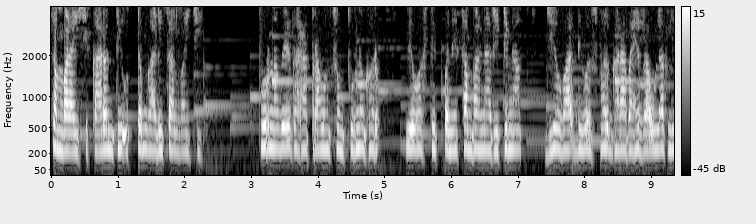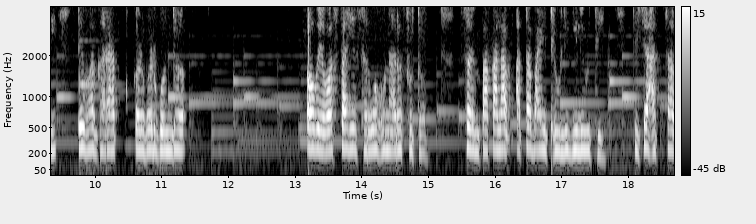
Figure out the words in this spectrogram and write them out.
सांभाळायची कारण ती उत्तम गाडी चालवायची. पूर्ण वेळ घरात राहून संपूर्ण घर व्यवस्थितपणे सांभाळणारी टीना जेव्हा दिवसभर घराबाहेर राहू लागली तेव्हा घरात गडबड गोंधळ अव्यवस्था हे सर्व होणारच होतं. स्वयंपाकाला आता बाई ठेवली गेली होती. तिच्या हातचा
